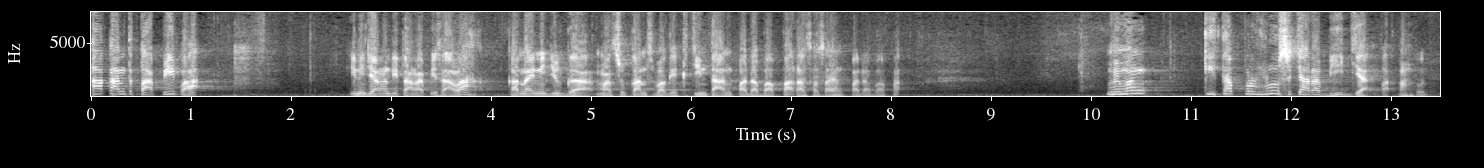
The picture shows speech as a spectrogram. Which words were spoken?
Akan tetapi Pak, ini jangan ditanggapi salah, karena ini juga masukan sebagai kecintaan pada Bapak, rasa sayang pada Bapak. Memang kita perlu secara bijak Pak Mahfud.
